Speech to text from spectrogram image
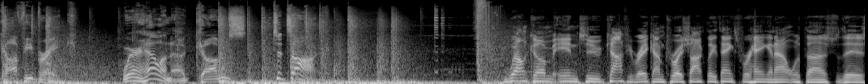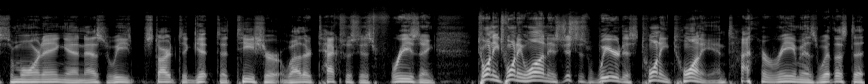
Coffee Break, where Helena comes to talk. Welcome into Coffee Break. I'm Troy Shockley. Thanks for hanging out with us this morning. And as we start to get to t shirt weather, Texas is freezing. 2021 is just as weird as 2020. And Tyler Ream is with us to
